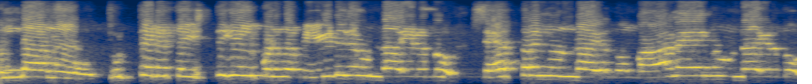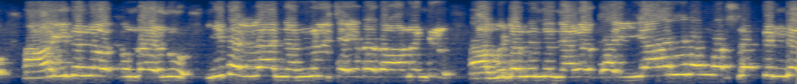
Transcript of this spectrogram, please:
എന്താണ്? ചുട്ടെടുത്ത ഇഷ്ടികയിൽ പണിത വീടുകൾ ഉണ്ടായിരുന്നു ക്ഷേത്രങ്ങൾ ഉണ്ടായിരുന്നു നാണയങ്ങൾ ഉണ്ടായിരുന്നു ആയുധങ്ങളൊക്കെ ഉണ്ടായിരുന്നു ഇതെല്ലാം ഞങ്ങൾ ചെയ്തതാണെങ്കിൽ അവിടെ നിന്ന് ഞങ്ങൾക്ക് അയ്യായിരം വർഷത്തിന്റെ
